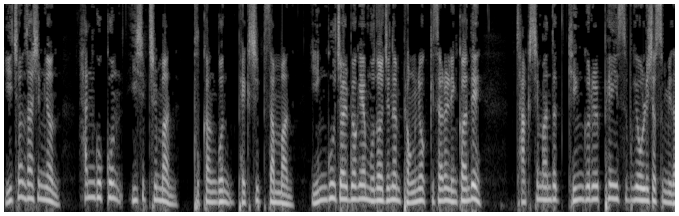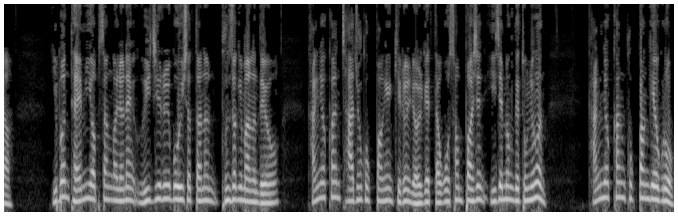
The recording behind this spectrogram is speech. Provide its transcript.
2040년 한국군 27만, 북한군 113만, 인구 절벽에 무너지는 병력 기사를 링크한 뒤 작심한 듯 긴 글을 페이스북에 올리셨습니다. 이번 대미 협상 관련해 의지를 보이셨다는 분석이 많은데요. 강력한 자주 국방의 길을 열겠다고 선포하신 이재명 대통령은 강력한 국방개혁으로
